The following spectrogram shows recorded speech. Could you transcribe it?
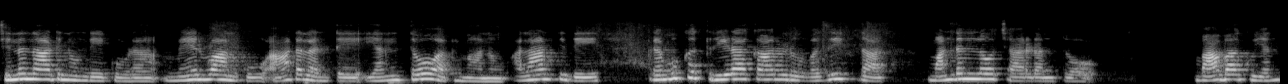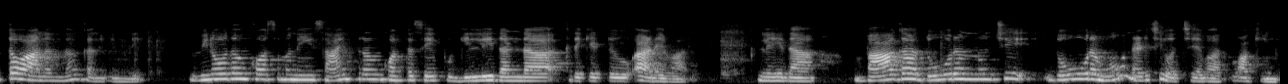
చిన్ననాటి నుండి కూడా మేర్వాన్కు ఆటలంటే ఎంతో అభిమానం. అలాంటిది ప్రముఖ క్రీడాకారుడు వజీఫ్దార్ మండల్లో చేరడంతో బాబాకు ఎంతో ఆనందం కలిగింది. వినోదం కోసమని సాయంత్రం కొంతసేపు గిల్లీ దండ క్రికెట్ ఆడేవారు. లేదా బాగా దూరం నుంచి దూరము నడిచి వచ్చేవారు వాకింగ్.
